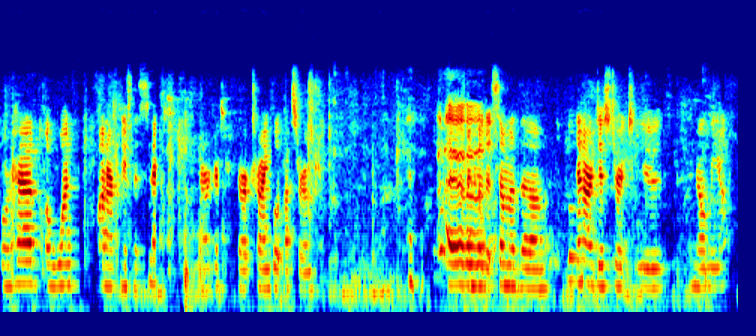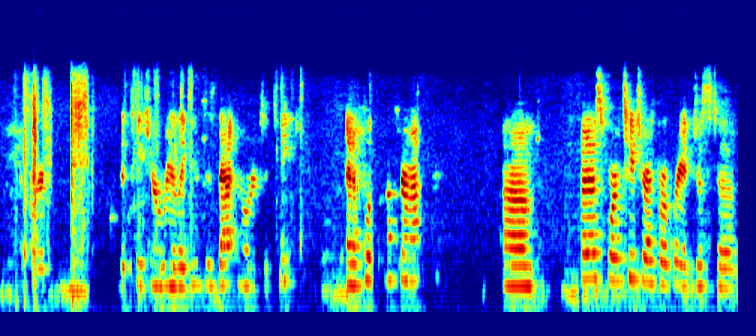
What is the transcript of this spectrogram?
or have a one on our campus next, we're going to start trying flip classroom. I know that some of the in our district use Knowmia. The teacher really uses that in order to teach in a flip classroom. Um, but as for teacher appropriate, just to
